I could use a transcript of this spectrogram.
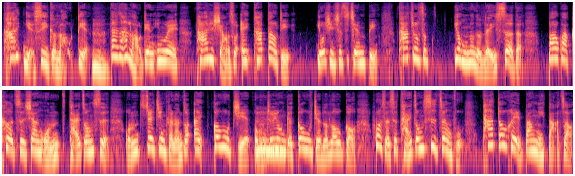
它也是一个老店，嗯，但是它老店，因为他就想说，哎，它到底。尤其是煎饼，它就是用那个镭射的，包括刻字，像我们台中市，我们最近可能都哎购物节，我们就用一个购物节的 logo，或者是台中市政府，它都可以帮你打造。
